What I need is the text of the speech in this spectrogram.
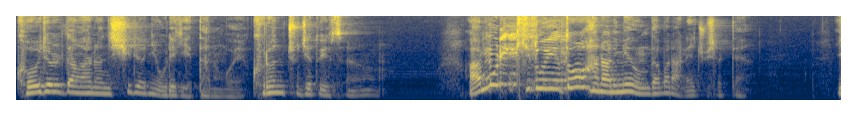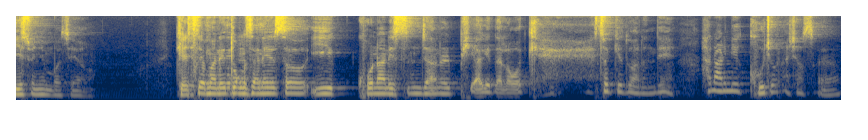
거절당하는 시련이 우리에게 있다는 거예요. 그런 주제도 있어요. 아무리 기도해도 하나님이 응답을 안 해주실 때 예수님 보세요 겟세마네 동산에서 이 고난이 쓴 잔을 피하게 달라고 계속 기도하는데 하나님이 거절하셨어요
